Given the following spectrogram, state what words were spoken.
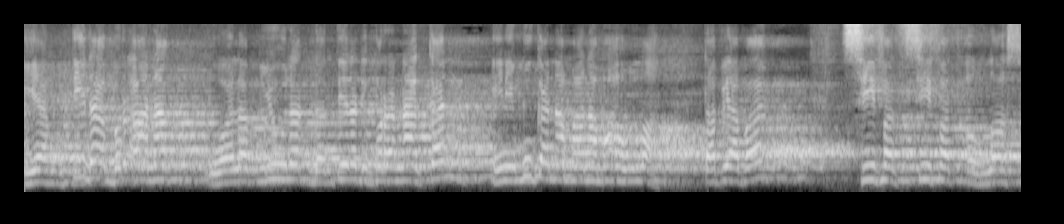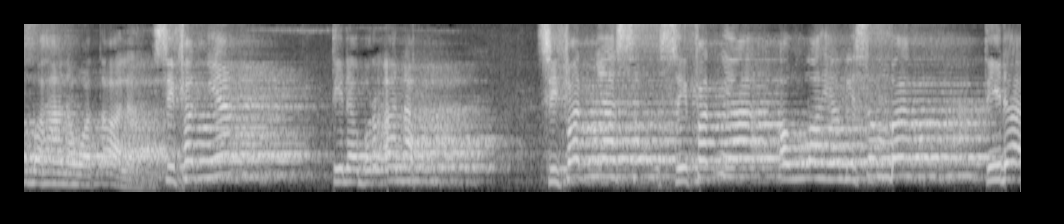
yang tidak beranak wa lam yulad dan tidak diperanakan ini bukan nama-nama Allah, tapi apa? Sifat-sifat Allah Subhanahu wa taala. Sifatnya tidak beranak, Sifatnya sifatnya Allah yang disembah tidak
